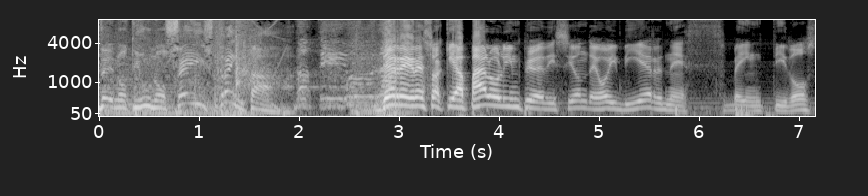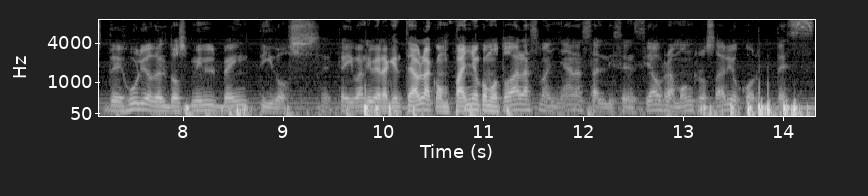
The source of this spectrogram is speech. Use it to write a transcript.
de Noti1630. De regreso aquí a Palo Limpio, edición de hoy, viernes 22 de julio del 2022. Este Iván Rivera quien te habla. Acompaño como todas las mañanas al licenciado Ramón Rosario Cortés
